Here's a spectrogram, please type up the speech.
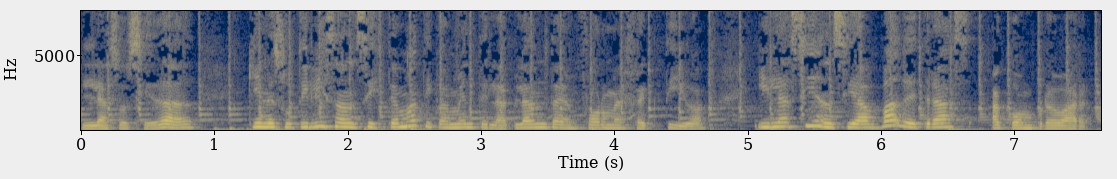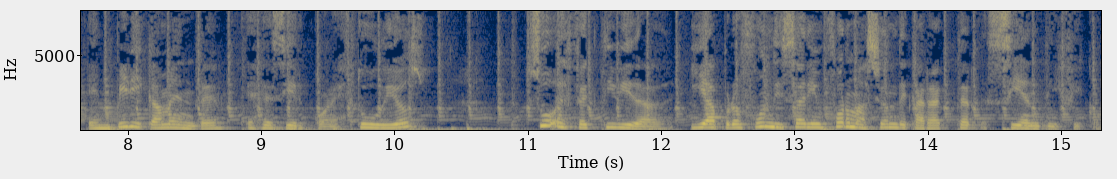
la sociedad, quienes utilizan sistemáticamente la planta en forma efectiva y la ciencia va detrás a comprobar empíricamente, es decir, con estudios, su efectividad y a profundizar información de carácter científico.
